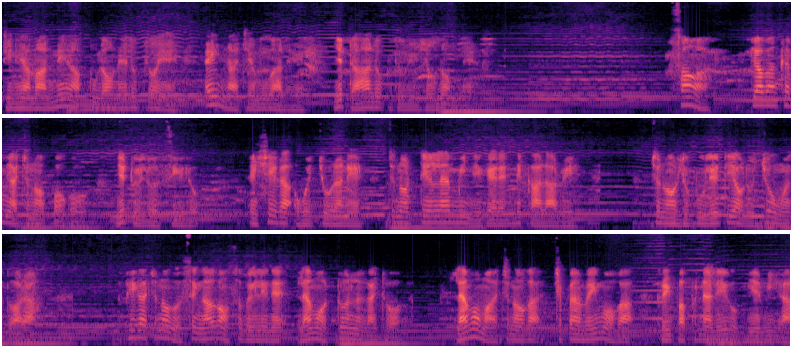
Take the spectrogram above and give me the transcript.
ဒီနေရာမှာနင်းဟာပူလောင်တယ်လို့ပြောရင်အဲ့နာကျင်မှုကလည်းမြစ်တာလို့ဘယ်သူတွေယုံတော့မလဲဆောင်းဟာပြပန်းခက်မြကျွန်တော်ပေါ်ကိုမြစ်တွေလိုစီးလို့အိမ်ရှိကအဝေကြိုးရမ်းနဲ့ကျွန်တော်တင်းလန်းမိနေခဲ့တဲ့နှစ်ကာလတွေကျွန်တော်လူပူလေးတယောက်လိုကြုံဝင်သွားတာအ ဖေကကျွန်တော်ကိုစိတ်ငါးကောင်စပိန်လေးနဲ့လမ်းပေါ်တွန်းလှစ်လိုက်တော့လမ်းပေါ်မှာကျွန်တော်ကဂျပန်ဘိန်းပေါ်ကဂရိပါဖနက်လေးကိုမြင်မိတာ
